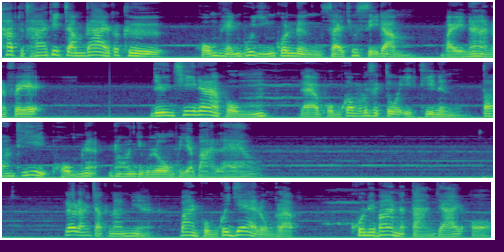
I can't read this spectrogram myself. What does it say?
ภาพสุดท้ายที่จำได้ก็คือ ผมเห็นผู้หญิงคนหนึ่งใส่ชุดสีดำใบหน้านะเฟะยืนชี้หน้าผม แล้วผมก็มารู้สึกตัวอีกทีหนึ่ง ตอนที่ผมเนี่ยนอนอยู่โรงพยาบาลแล้ว แล้วหลังจากนั้นเนี่ยบ้านผมก็แย่ลงครับ คนในบ้านน่ะต่างย้ายออก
